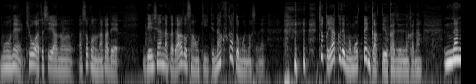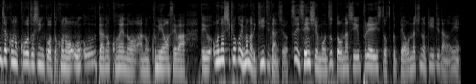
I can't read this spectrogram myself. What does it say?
もうね、今日私、あの、あそこの中で、電車の中で Ado さんを聞いて泣くかと思いましたね。ちょっと役でも持ってんかっていう感じで、なんかな、なんじゃこのコード進行とこの歌の声のあの組み合わせはっていう同じ曲を今まで聴いてたんですよ。つい先週もずっと同じプレイリストを作って同じの聴いてたのに、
